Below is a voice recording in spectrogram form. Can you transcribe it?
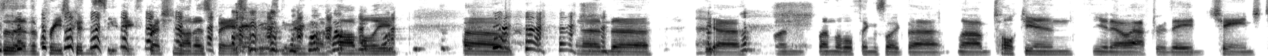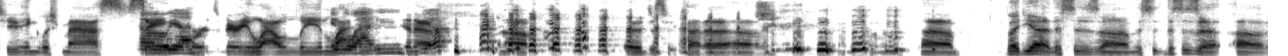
so that the priest couldn't see the expression on his face when he was giving a homily um, and uh, yeah, fun, fun little things like that. Um, Tolkien, you know, after they changed to English Mass, saying Oh, yeah. words very loudly in, in Latin, latin, you know. yeah um, it would just kind of. Um, um, but yeah, this is um, this is this is a uh,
